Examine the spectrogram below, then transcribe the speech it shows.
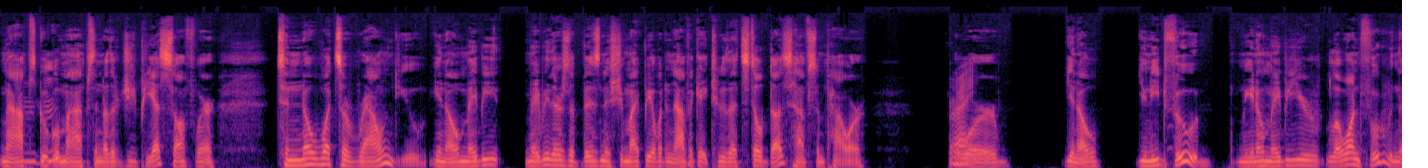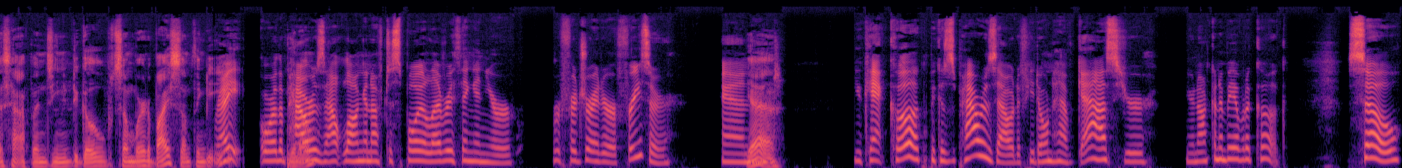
Maps, Mhm. Google Maps, and other GPS software to know what's around you. You know, maybe maybe there's a business you might be able to navigate to that still does have some power, Right. or you know, you need food. You know, maybe you're low on food when this happens. You need to go somewhere to buy something to eat. right, or the you know? power's out long enough to spoil everything in your refrigerator or freezer, and Yeah. you can't cook because the power's out. If you don't have gas, you're you're not going to be able to cook. So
